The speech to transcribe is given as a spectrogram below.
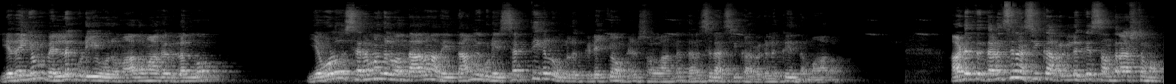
எதையும் வெல்லக்கூடிய ஒரு மாதமாக விளங்கும். எவ்வளோ சிரமங்கள் வந்தாலும் அதை தாங்கக்கூடிய சக்திகள் உங்களுக்கு கிடைக்கும் அப்படின்னு சொல்லாங்க தனுசு ராசிக்காரர்களுக்கு இந்த மாதம். அடுத்து தனுசு ராசிக்காரர்களுக்கு சந்திராஷ்டமம்.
